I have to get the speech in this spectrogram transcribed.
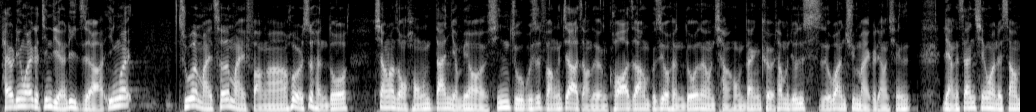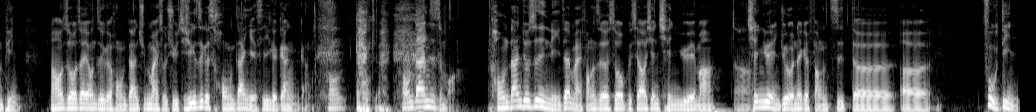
还有另外一个经典的例子啊，因为除了买车买房啊，或者是很多像那种红单，有没有？新竹不是房价涨得很夸张，不是有很多那种抢红单客，他们就是十万去买个两千、两三千万的商品。然后之后再用这个红单去卖出去，其实这个红单也是一个杠杆。红杠杆红单是什么？红单就是你在买房子的时候，不是要先签约吗？嗯、签约你就有那个房子的呃付定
